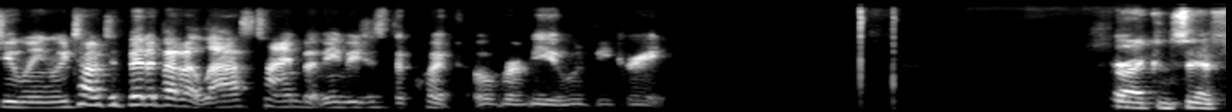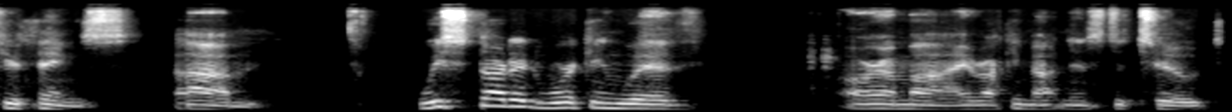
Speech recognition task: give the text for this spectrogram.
doing. We talked a bit about it last time, but maybe just a quick overview would be great. Sure, I can say a few things. Um, we started working with RMI, Rocky Mountain Institute,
